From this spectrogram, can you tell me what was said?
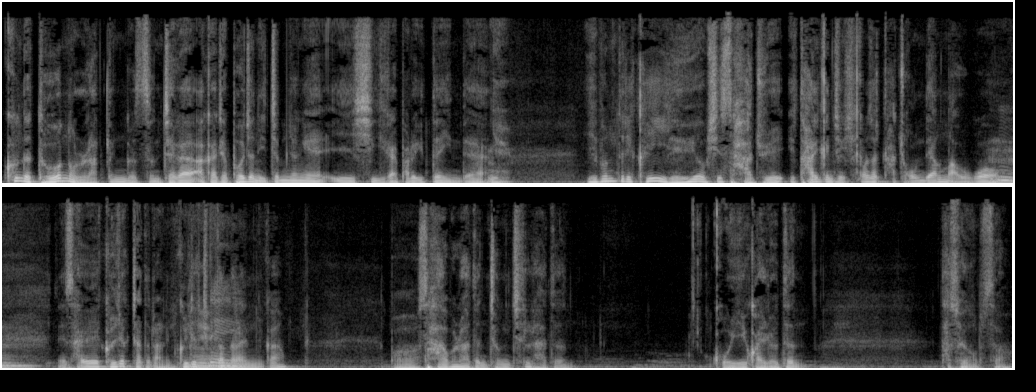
그런데 더 놀랐던 것은 제가 아까 제 버전 2.0의 이 시기가 바로 이때인데 예. 이분들이 거의 예외 없이 사주에 다 이렇게 이제 시간마다 다 좋은 대학 나오고 사회의 권력자들 아닙니까? 권력 네. 집단들 네. 아닙니까? 뭐 사업을 하든 정치를 하든 고위 관료든 다 소용없어.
